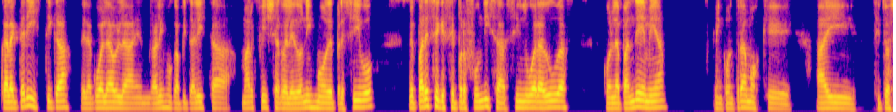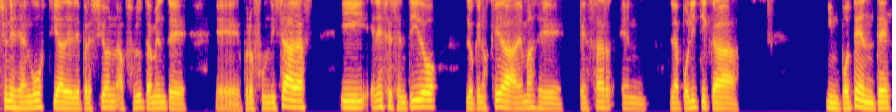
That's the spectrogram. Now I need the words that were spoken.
característica de la cual habla en Realismo Capitalista Mark Fisher del hedonismo depresivo, me parece que se profundiza sin lugar a dudas con la pandemia. Encontramos que hay situaciones de angustia, de depresión absolutamente eh, profundizadas y en ese sentido lo que nos queda, además de pensar en la política impotente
